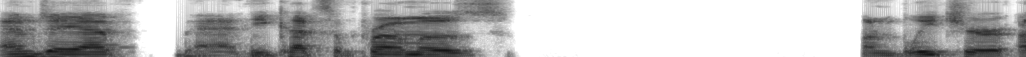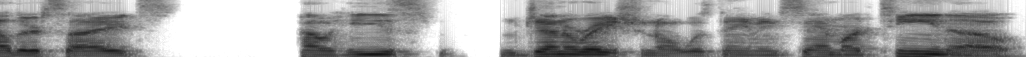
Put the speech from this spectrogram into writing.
MJF, man, he cut some promos on Bleacher, other sites, how he's generational, was naming Sammartino,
